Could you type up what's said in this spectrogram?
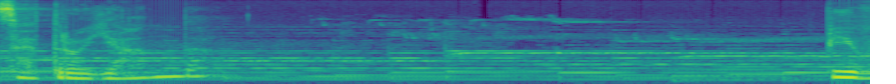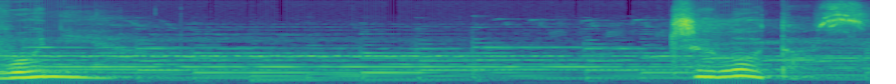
Це троянда, півонія чи лотос?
